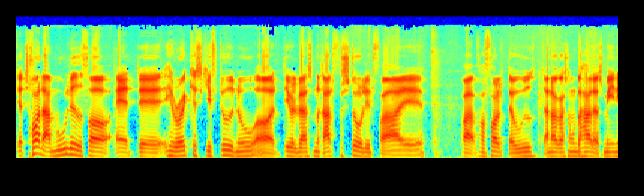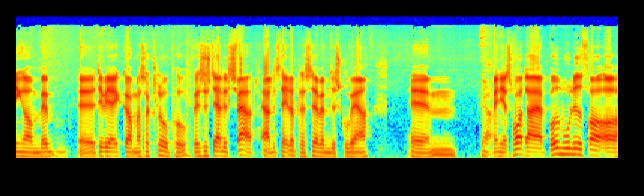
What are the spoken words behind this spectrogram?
jeg tror, der er mulighed for, at øh, Heroic kan skifte ud nu, og det vil være sådan ret forståeligt fra, øh, fra, fra folk derude. Der er nok også nogen, der har deres meninger om, hvem. Øh, det vil jeg ikke gøre mig så klog på, for jeg synes, det er lidt svært, ærligt talt, at placere, hvem det skulle være. Øhm, ja. Men jeg tror, der er både mulighed for at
